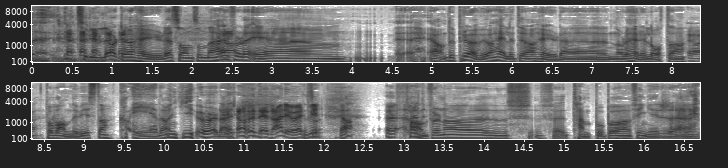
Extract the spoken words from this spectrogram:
Utrolig artig å høre det sånn som det her, Ja. for det er Ja, du prøver jo hele tida å høre det når du hører låta Ja. på vanlig vis, da. Hva er det han gjør der? ja, men det der er jo helt vilt. ja, faen for noe tempo på finger, eh,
